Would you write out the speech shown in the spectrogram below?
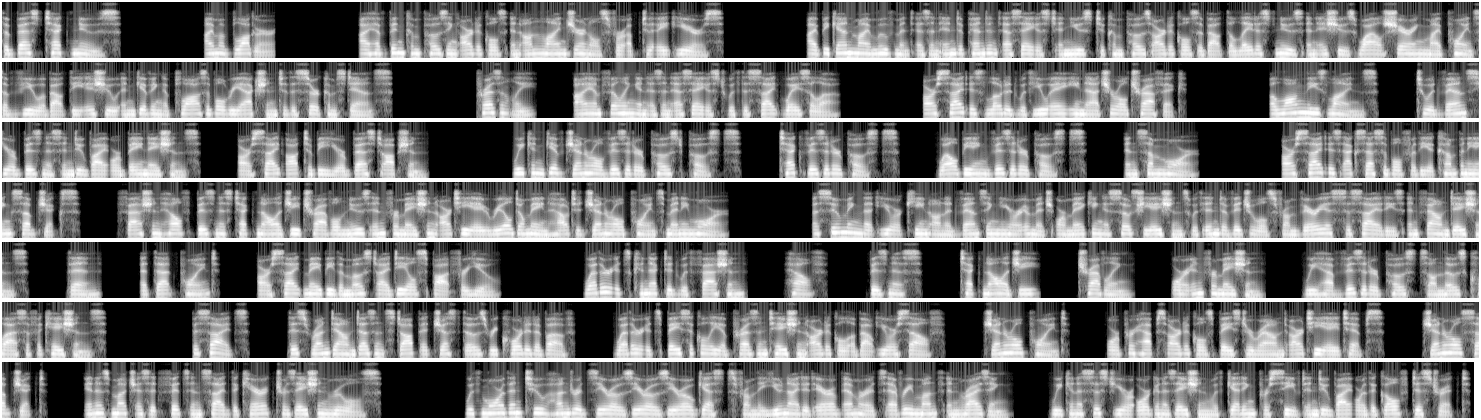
The best tech news. I'm a blogger. I have been composing articles in online journals for up to 8 years. I began my movement as an independent essayist and used to compose articles about the latest news and issues while sharing my points of view about the issue and giving a plausible reaction to the circumstance. Presently, I am filling in as an essayist with the site Waysila. Our site is loaded with UAE natural traffic. Along these lines, to advance your business in Dubai or Bay nations, our site ought to be your best option. We can give general visitor post posts, tech visitor posts, well-being visitor posts, and some more. Our site is accessible for the accompanying subjects, fashion health business technology travel news information RTA real domain how to general points many more. Assuming that you are keen on advancing your image or making associations with individuals from various societies and foundations, then, at that point, our site may be the most ideal spot for you. Whether it's connected with fashion, health, business, technology, traveling, or information, we have visitor posts on those classifications. Besides, this rundown doesn't stop at just those recorded above, whether it's basically a presentation article about yourself, general point, or perhaps articles based around RTA tips, general subject, inasmuch as much as it fits inside the characterization rules. With more than 200,000 guests from the United Arab Emirates every month and rising, we can assist your organization with getting perceived in Dubai or the Gulf District.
